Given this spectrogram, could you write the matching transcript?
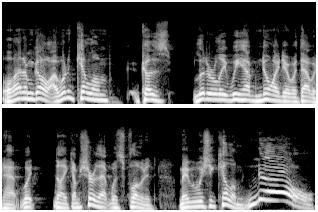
Let him go. I wouldn't kill him because literally we have no idea what that would have. What, like, I'm sure that was floated. Maybe we should kill him. No.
